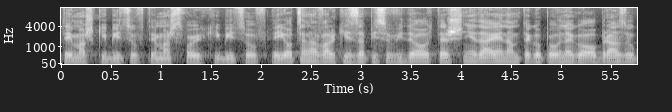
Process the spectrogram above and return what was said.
ty masz kibiców, ty masz swoich kibiców i ocena walki z zapisu wideo też nie daje nam tego pełnego obrazu,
